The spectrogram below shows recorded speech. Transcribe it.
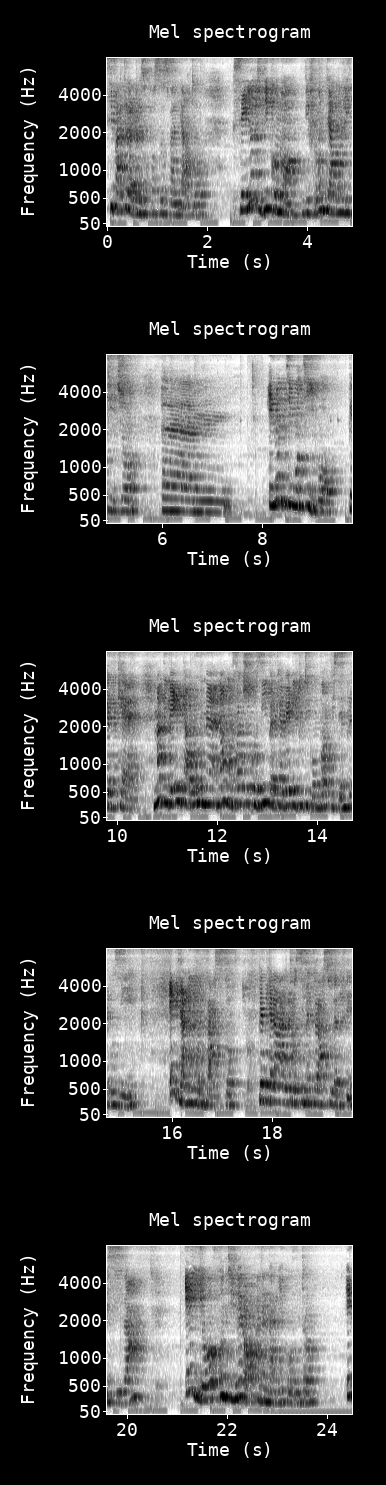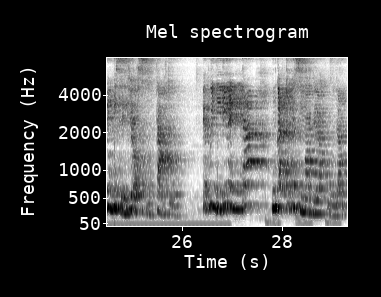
si parte dal presupposto sbagliato. Se io ti dico no di fronte a un litigio, ehm, e non ti motivo perché, ma diventa un no, non faccio così perché vedi tu ti comporti sempre così, entriamo in contrasto perché l'altro si metterà sulla difensiva e io continuerò ad andargli contro e non mi sentirò ascoltato. E quindi diventa un gatto che si morde la coda,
